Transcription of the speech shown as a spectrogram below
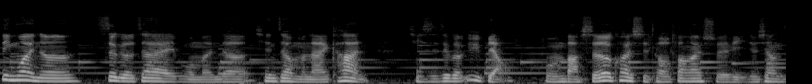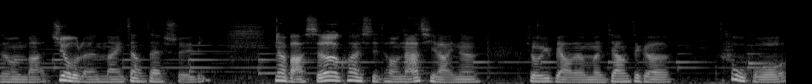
另外呢，这个在我们的现在我们来看，其实这个预表，我们把十二块石头放在水里，就像着我们把旧人埋葬在水里。那把十二块石头拿起来呢，就预表了我们将这个复活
